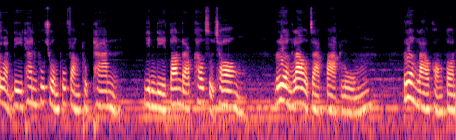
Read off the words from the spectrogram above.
สวัสดีท่านผู้ชมผู้ฟังทุกท่าน ยินดีต้อนรับเข้าสู่ช่อง เรื่องเล่าจากปากหลุม เรื่องราวของตอน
